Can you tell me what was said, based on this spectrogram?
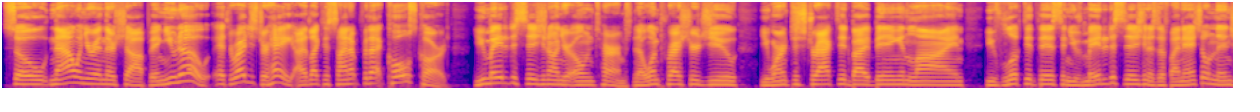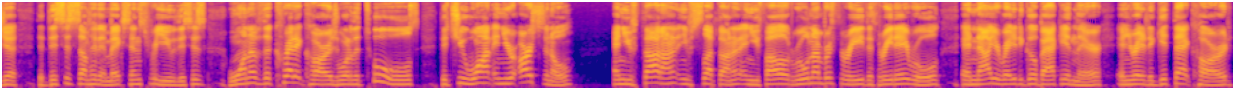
So now when you're in there shopping, you know at the register, hey, I'd like to sign up for that Kohl's card. You made a decision on your own terms. No one pressured you. You weren't distracted by being in line. You've looked at this and you've made a decision as a financial ninja that this is something that makes sense for you. This is one of the credit cards, one of the tools that you want in your arsenal. and you've thought on it and you've slept on it and you followed rule number three, the three day rule, and now you're ready to go back in there and you're ready to get that card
